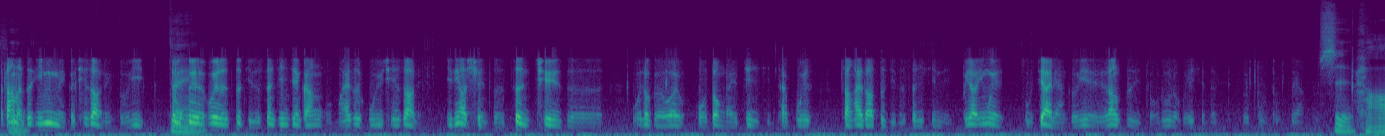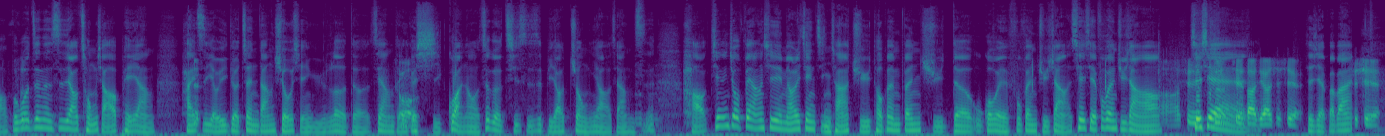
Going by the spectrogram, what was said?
当然是因每个青少年而异。对对，为了自己的身心健康，我们还是呼吁青少年。一定要选择正确的那个活动来进行，才不会伤害到自己的身心灵，不要因为暑假两个月让自己走入了危险的这个步途。这样是好，不过真的是要从小要培养孩子有一个正当休闲娱乐的这样的一个习惯哦，这个其实是比较重要。这样子，好，今天就非常谢谢苗栗县警察局头份分局的吴国伟副分局长，谢谢副分局长哦，好，谢谢，谢谢大家，谢谢，谢谢，拜拜，谢谢。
